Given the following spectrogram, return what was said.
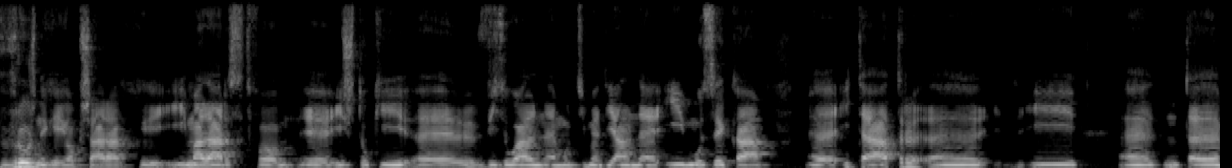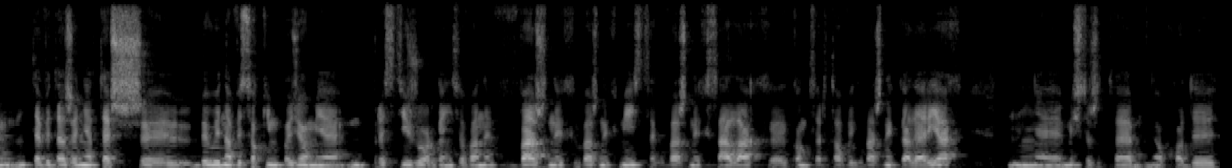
w różnych jej obszarach i malarstwo, e, i sztuki e, wizualne, multimedialne, i muzyka, e, i teatr. I te, te wydarzenia też były na wysokim poziomie prestiżu, organizowane w ważnych, ważnych miejscach, ważnych salach koncertowych, ważnych galeriach. Myślę, że te obchody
